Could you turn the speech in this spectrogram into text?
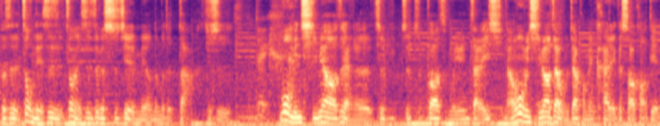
不是重点是重点是这个世界没有那么的大，就是对。莫名其妙这两个就就就不知道什么原因在了一起，然后莫名其妙在我们家旁边开了一个烧烤店，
